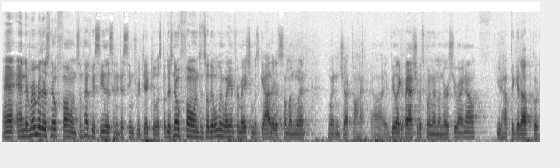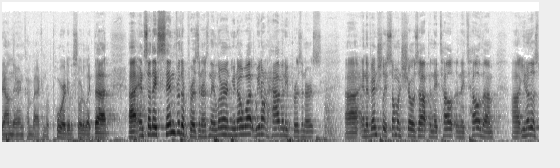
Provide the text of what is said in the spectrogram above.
And, and, remember, there's no phones. Sometimes we see this and it just seems ridiculous, but there's no phones. And so the only way information was gathered is someone went, went and checked on it. Uh, it'd be like if I asked you what's going on in the nursery right now. You'd have to get up, go down there, and come back and report. It was sort of like that. Uh, and so they send for the prisoners, and they learn, you know what? We don't have any prisoners. Uh, and eventually, someone shows up, and they tell, and they tell them, uh, you know those,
